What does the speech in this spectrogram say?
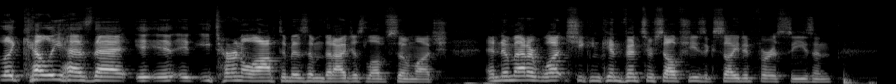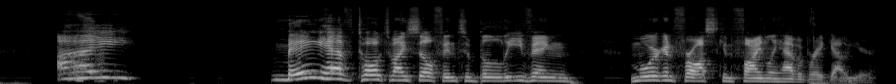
like Kelly has that eternal optimism that I just love so much, and no matter what, she can convince herself she's excited for a season. Oh, I may have talked myself into believing Morgan Frost can finally have a breakout year.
